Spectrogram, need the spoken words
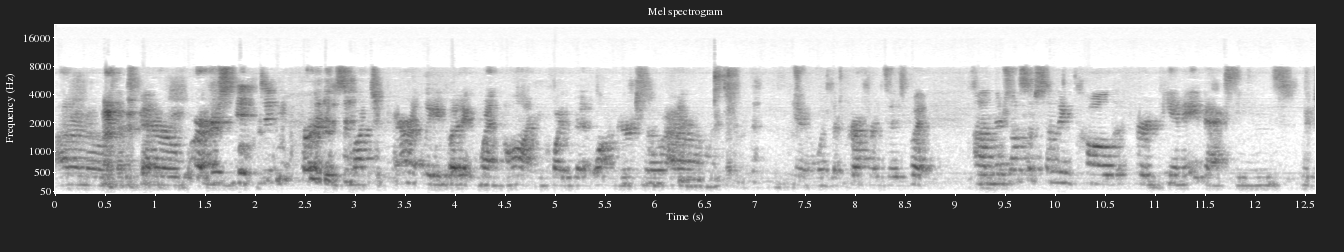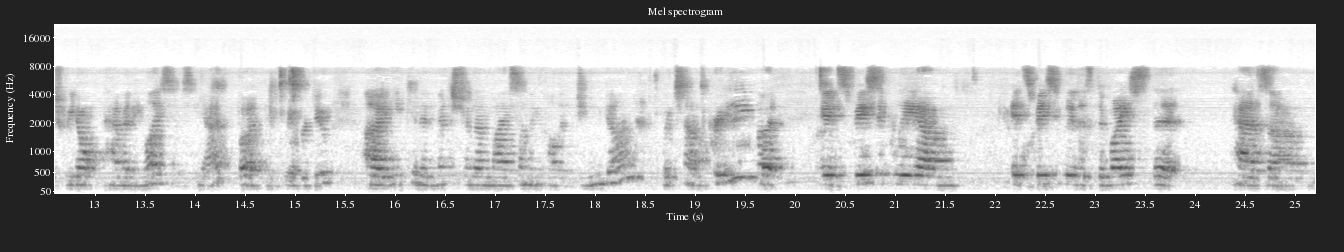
I don't know if that's better or worse. It didn't hurt as much apparently, but it went on quite a bit longer, so I don't know you know, what the preference is. But um, there's also something called for DNA vaccines, which we don't have any license yet, but if we ever do, uh, you can administer them by something called a gene gun, which sounds crazy, but it's basically, um, it's basically this device that has, um,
